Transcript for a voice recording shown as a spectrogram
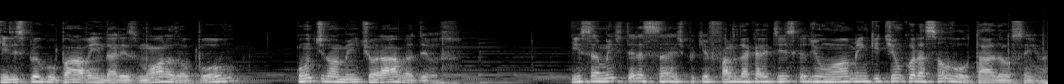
Ele se preocupava em dar esmolas ao povo continuamente orava a Deus. Isso é muito interessante porque fala da característica de um homem que tinha um coração voltado ao Senhor.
